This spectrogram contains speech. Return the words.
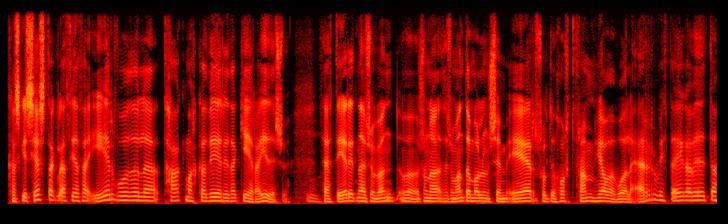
kannski sérstaklega því að það er voðalega takmarkað verið að gera í þessu. Mm. Þetta er einn af þessum, vönd, svona, þessum vandamálum sem er svolítið hort framhjá, það er voðalega erfitt að eiga við þetta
